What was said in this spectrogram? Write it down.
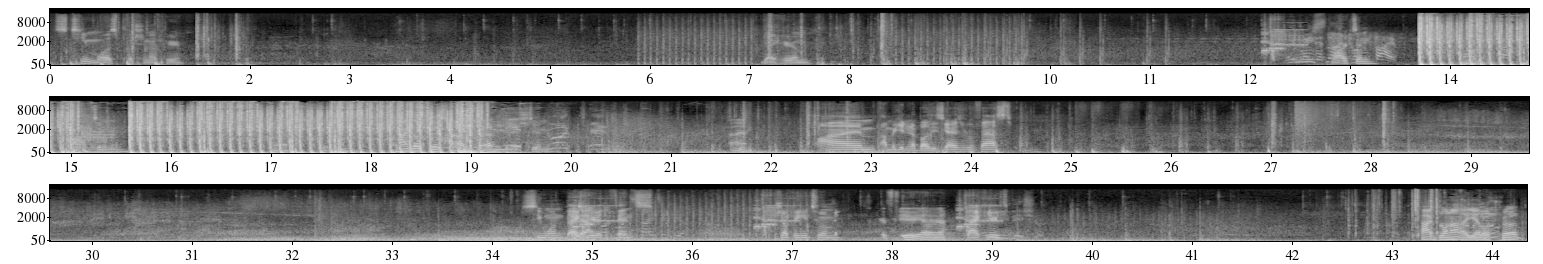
This team was pushing up here. Yeah, I hear him. You made it to Marked him. 25. Knocked him. Yeah, Can I go to his house, sir? Finished him. Alright. I'm I'm gonna get in above these guys real fast. See one back Yeah. here at the fence. Jumping into him. Good yeah, yeah. Back here. Tagged one out that yellow truck.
